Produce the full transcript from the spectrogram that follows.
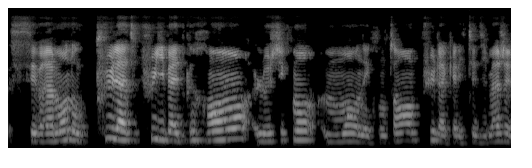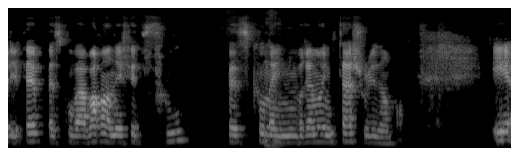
c'est vraiment, donc plus, la, plus il va être grand, logiquement, moins on est content, plus la qualité d'image, elle est faible, parce qu'on va avoir un effet de flou, parce qu'on a mmh une, vraiment une tâche au lieu d'un point. Et,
